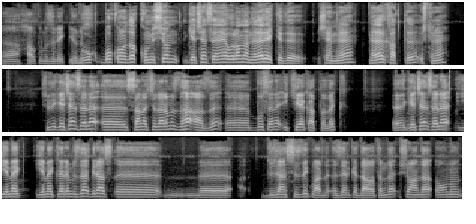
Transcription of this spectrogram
e, halkımızı bekliyoruz. Bu, bu konuda komisyon geçen seneye oranla neler ekledi Şenliğe? Neler kattı üstüne? Şimdi geçen sene e, sanatçılarımız daha azdı. E, bu sene ikiye katladık. E, geçen sene yemek yemeklerimizde biraz e, e, düzensizlik vardı özellikle dağıtımda. Şu anda onun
